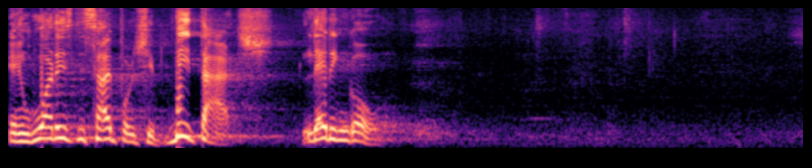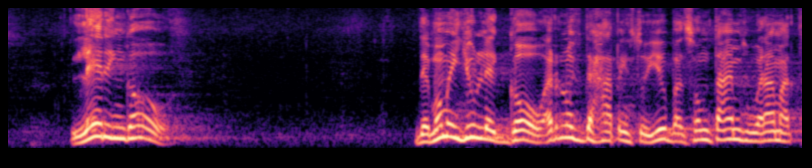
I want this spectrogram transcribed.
And what is discipleship? Detach, letting go. Letting go. The moment you let go, I don't know if that happens to you, but sometimes when I'm, at,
